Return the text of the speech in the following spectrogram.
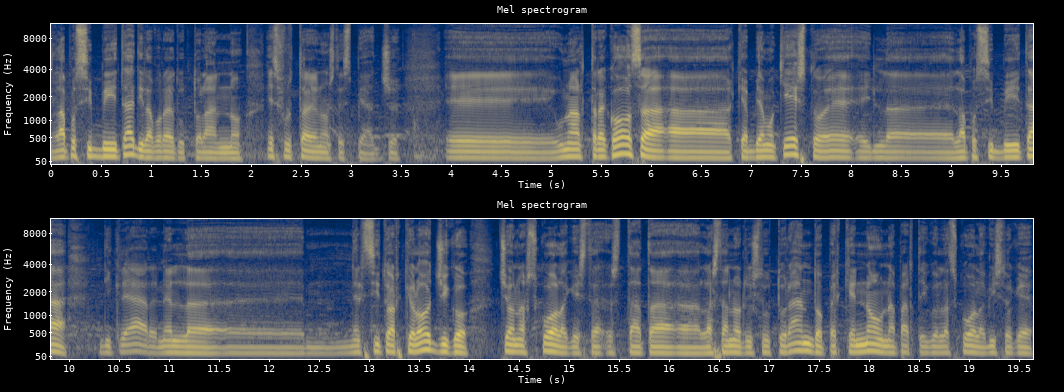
la, possibilità di lavorare tutto l'anno e sfruttare le nostre spiagge. Un'altra cosa uh, che abbiamo chiesto è il, la possibilità di creare nel, nel sito archeologico, c'è una scuola che è stata, la stanno ristrutturando, perché no una parte di quella scuola, visto che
